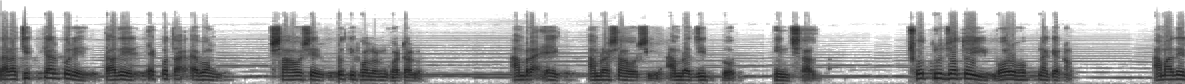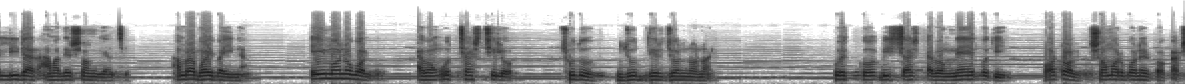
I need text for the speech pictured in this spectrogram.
তারা চিৎকার করে তাদের একতা এবং সাহসের প্রতিফলন ঘটালো। আমরা এক, আমরা সাহসী, আমরা জিতবো ইনশাল্লাহ শত্রু যতই বড় হোক না কেন, আমাদের লিডার আমাদের সঙ্গে আছে, আমরা ভয় পাই না। এই মনোবল এবং উচ্ছ্বাস ছিল শুধু যুদ্ধের জন্য নয়। ঐক্য, বিশ্বাস এবং ন্যায়ের প্রতি অটল সমর্পণের প্রকাশ।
